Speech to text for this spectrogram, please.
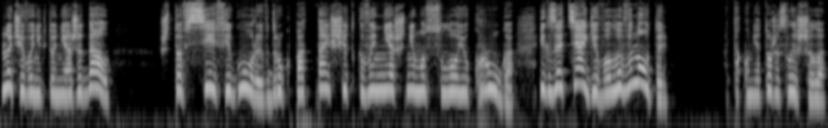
Но чего никто не ожидал — что все фигуры вдруг потащат к внешнему слою круга, их затягивало внутрь. О таком я тоже слышала,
